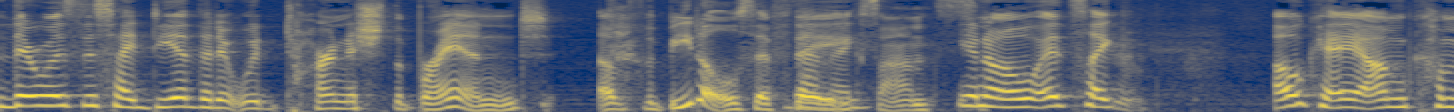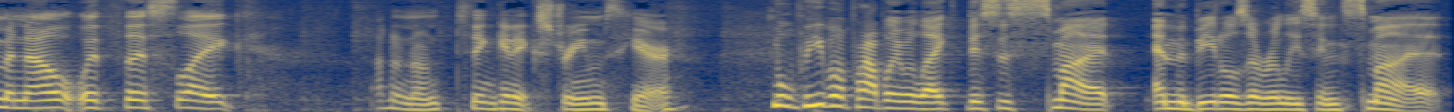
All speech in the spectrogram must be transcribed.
there was this idea that it would tarnish the brand of the Beatles if they. That makes sense. You know, it's like, okay, I'm coming out with this, like, I don't know, I'm thinking extremes here. Well, people probably were like, "This is smut," and the Beatles are releasing smut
